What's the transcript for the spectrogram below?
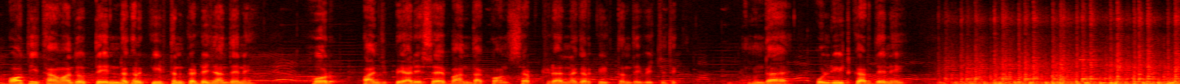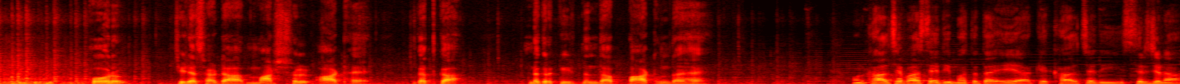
ਬਹੁਤੀ ਥਾਵਾਂ ਦੇ ਉੱਤੇ ਨਗਰ ਕੀਰਤਨ ਕੱਢੇ ਜਾਂਦੇ ਨੇ ਹੋਰ ਪੰਜ ਪਿਆਰੇ ਸਹਿਬਾਨ ਦਾ ਕਨਸੈਪਟ ਜਿਹੜਾ ਨਗਰ ਕੀਰਤਨ ਦੇ ਵਿੱਚ ਹੁੰਦਾ ਹੈ, ਉਹ ਲੀਡ ਕਰਦੇ ਨੇ। ਔਰ ਜਿਹੜਾ ਸਾਡਾ ਮਾਰਸ਼ਲ ਆਰਟ ਹੈ, ਗੱਤਕਾ, ਨਗਰ ਕੀਰਤਨ ਦਾ ਪਾਠ ਹੁੰਦਾ ਹੈ। ਹੁਣ ਖਾਲਸੇ ਵਾਸਤੇ ਇਹਦੀ ਮਹੱਤਤਾ ਇਹ ਆ ਕਿ ਖਾਲਸੇ ਦੀ ਸਿਰਜਣਾ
